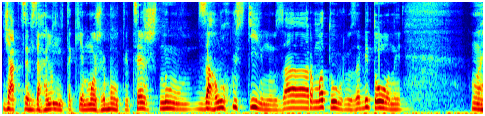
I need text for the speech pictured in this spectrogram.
як це взагалі таке може бути? Це ж ну, за глуху стіну, за арматуру, за бетони. Ой,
